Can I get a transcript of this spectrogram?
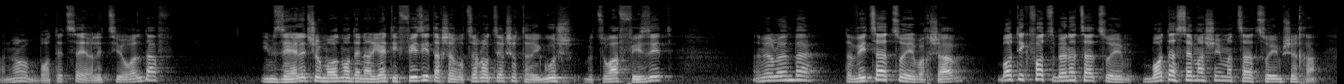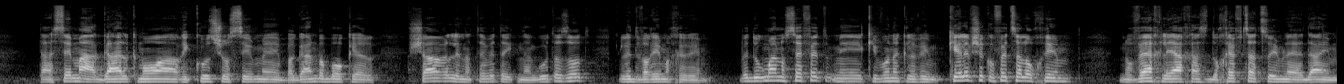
ואני אומר לו בוא תצייר לי ציור על דף. אם זה ילד שהוא מאוד מאוד אנרגטי פיזית עכשיו, הוא צריך להוציא עכשיו את הריגוש בצורה פיזית, אני אומר לו אין בעיה, תביא צעצועים עכשיו, בוא תקפוץ בין הצעצועים, בוא תעשה משהו עם הצעצועים שלך. תעשה מעגל כמו הריכוז שעושים אה, בגן בבוקר, אפשר לנתב את ההתנהגות הזאת לדברים אחרים. ודוגמה נוספת מכיוון הכלבים, כלב שקופץ על אורחים, נובח ליחס, דוחף צעצועים לידיים,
